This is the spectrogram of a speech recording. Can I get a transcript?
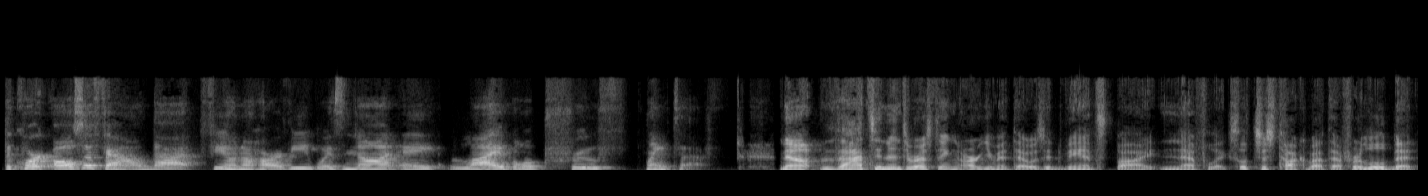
The court also found that Fiona Harvey was not a libel proof plaintiff. Now, that's an interesting argument that was advanced by Netflix. Let's just talk about that for a little bit.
